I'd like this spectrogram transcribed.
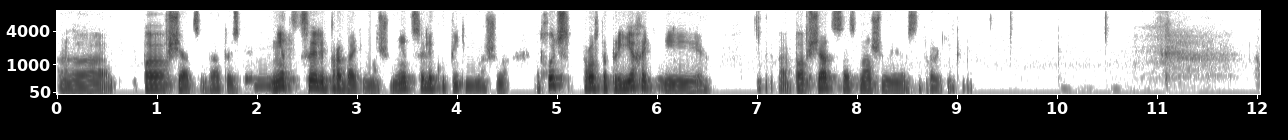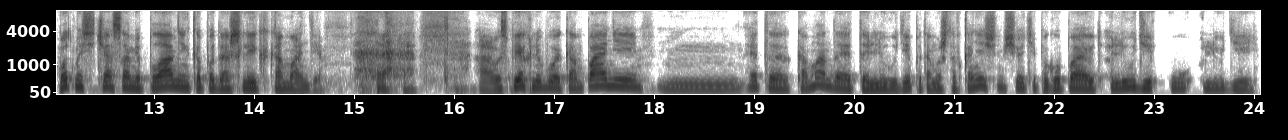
э, пообщаться. Да? То есть нет цели продать машину, нет цели купить машину. Вот хочется просто приехать и пообщаться с нашими сотрудниками. Вот мы сейчас с вами плавненько подошли к команде. А успех любой компании – это команда, это люди, потому что в конечном счете покупают люди у людей.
